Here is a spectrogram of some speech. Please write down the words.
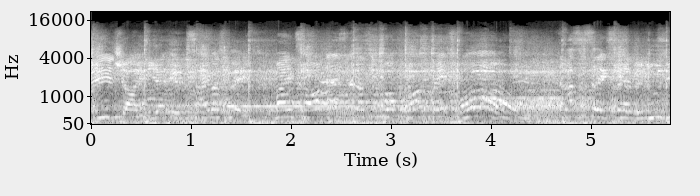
Feature hier im Cyberspace. Mein Sound ist klasse vom Rock Wow! Das ist Next Level,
